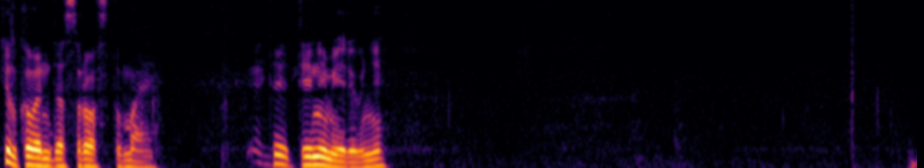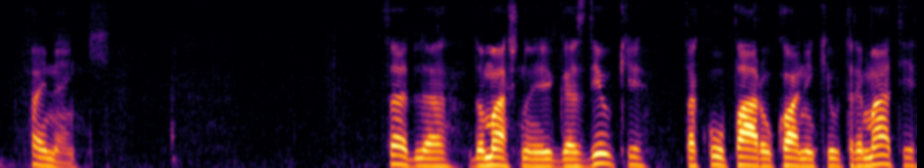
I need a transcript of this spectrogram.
Кілько він десь росту має. Ти, ти не міряв, ні? Файненький. Це для домашньої газдівки. Таку пару коників тримати.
